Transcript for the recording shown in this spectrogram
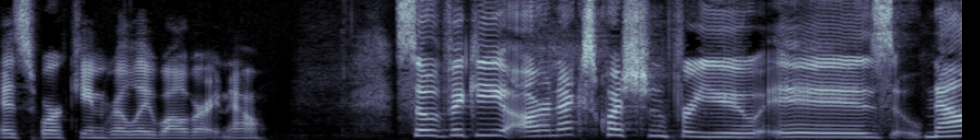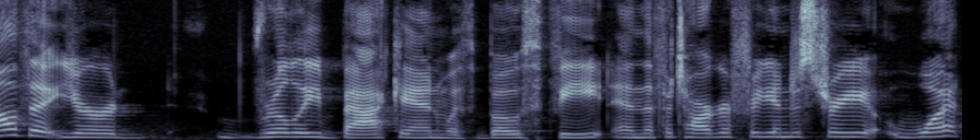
it's working really well right now. So, Vicki, our next question for you is now that you're really back in with both feet in the photography industry, what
